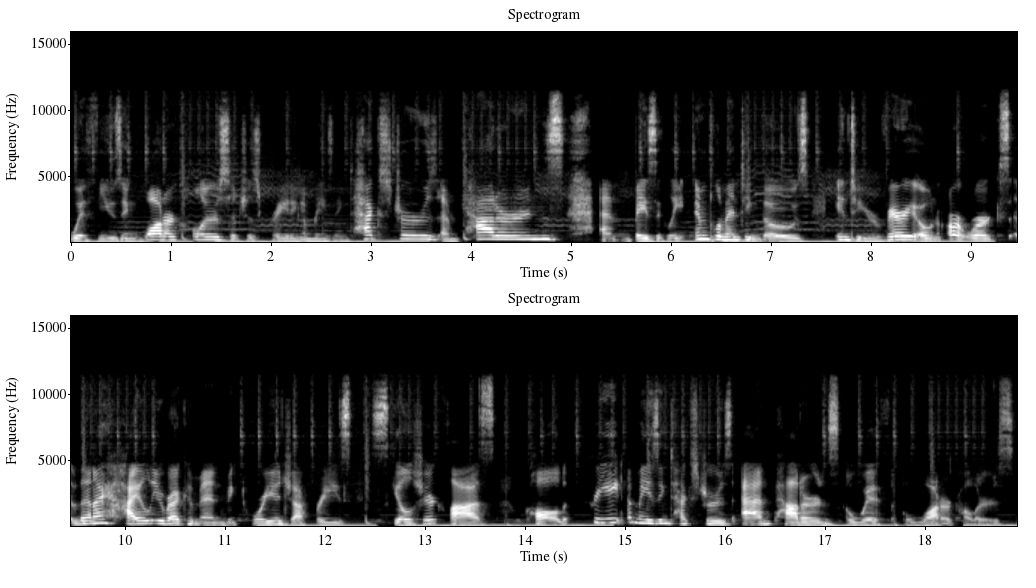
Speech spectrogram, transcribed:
with using watercolors, such as creating amazing textures and patterns, and basically implementing those into your very own artworks, then I highly recommend Victoria Jeffrey's Skillshare class called Create Amazing Textures and Patterns with Watercolors.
